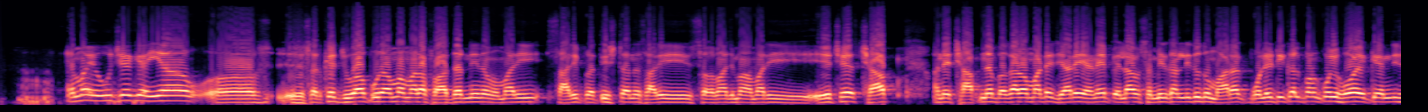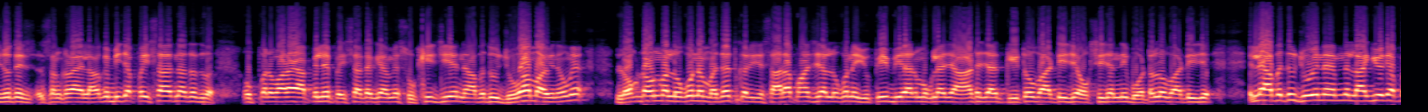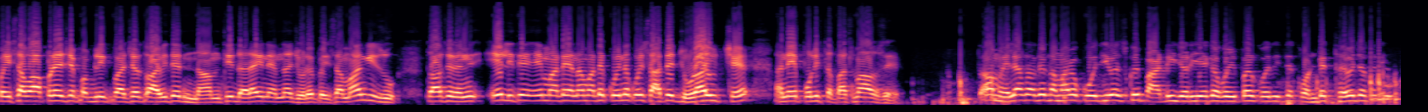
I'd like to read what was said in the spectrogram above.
એમાં એવું છે કે અહીંયા સરખેજ જુવાપુરામાં મારા ફાધરની ને અમારી સારી પ્રતિષ્ઠા અને સારી સમાજમાં અમારી એ છે છાપ. અને છાપને બગાડવા માટે જ્યારે એણે પહેલાં સમીર ખાન લીધું હતું, મારા પોલિટિકલ પણ કોઈ હોય કે એમની જોડે સંકળાયેલા હોય કે બીજા પૈસા જ નતા ઉપરવાળાએ આપેલે પૈસા ટકે અમે સુખી છીએ ને આ બધું જોવામાં આવીને અમે લોકડાઉનમાં લોકોને મદદ કરી છે. સારા પાંચ હજાર લોકોને યુપી, બિહાર મોકલ્યા છે, આઠ હજાર કીટો બાટી છે, ઓક્સિજનની બોટલો બાટી છે. એટલે આ બધું જોઈને એમને લાગ્યું કે આ પૈસા વાપરે છે પબ્લિક પાછળ, તો આવી રીતે નામથી ડરાઈને એમના જોડે પૈસા માંગીશું. તો આવશે એ રીતે એ માટે એના માટે કોઈને કોઈ સાથે જોડાયું જ છે અને એ પોલીસ તપાસમાં આવશે. તો આ મહિલા સાથે તમારો કોઈ દિવસ કોઈ પાર્ટી જડીએ કે કોઈ પણ કોઈ રીતે કોન્ટેક્ટ થયો છે ખરી?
